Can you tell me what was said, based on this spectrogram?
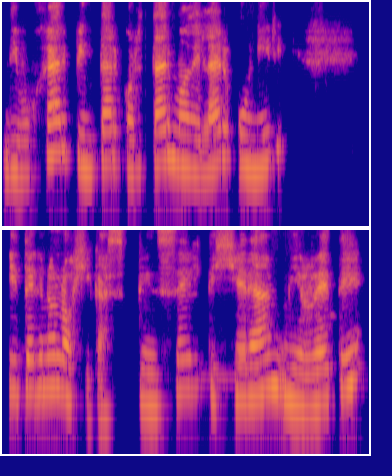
dibujar, pintar, cortar, modelar, unir y tecnológicas, pincel, tijera, mirrete,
